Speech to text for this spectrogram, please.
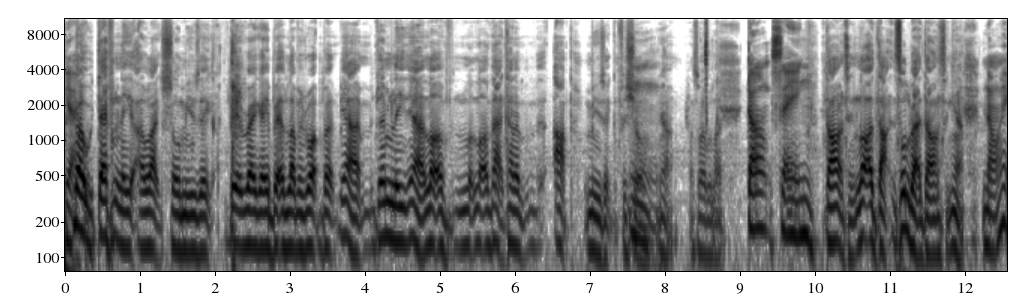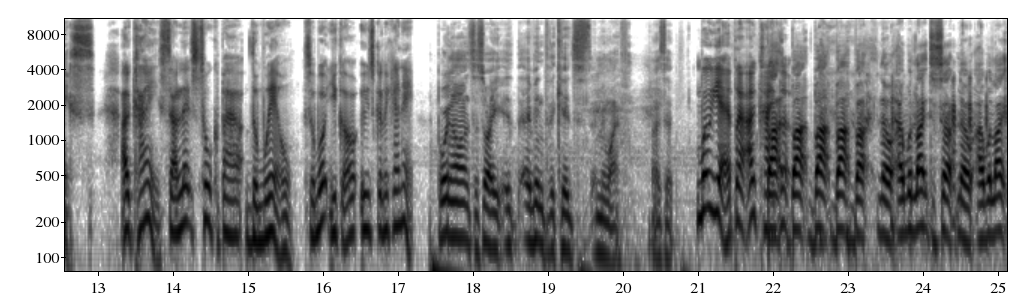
Yeah. No, definitely, I like soul music, bit of reggae, bit of love and rock. But yeah, generally, yeah, a lot of a lot of that kind of up music for sure. Mm. Yeah, that's what I would like. dancing. Dancing, a lot of dance. It's all about dancing. Yeah. Nice. Okay, so let's talk about the will. So what you got? Who's going to get it? Boring answer. Sorry, everything to the kids and my wife. That's it. Well, yeah, but okay. but, but but but but no, I would like to set up. No, I would like,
